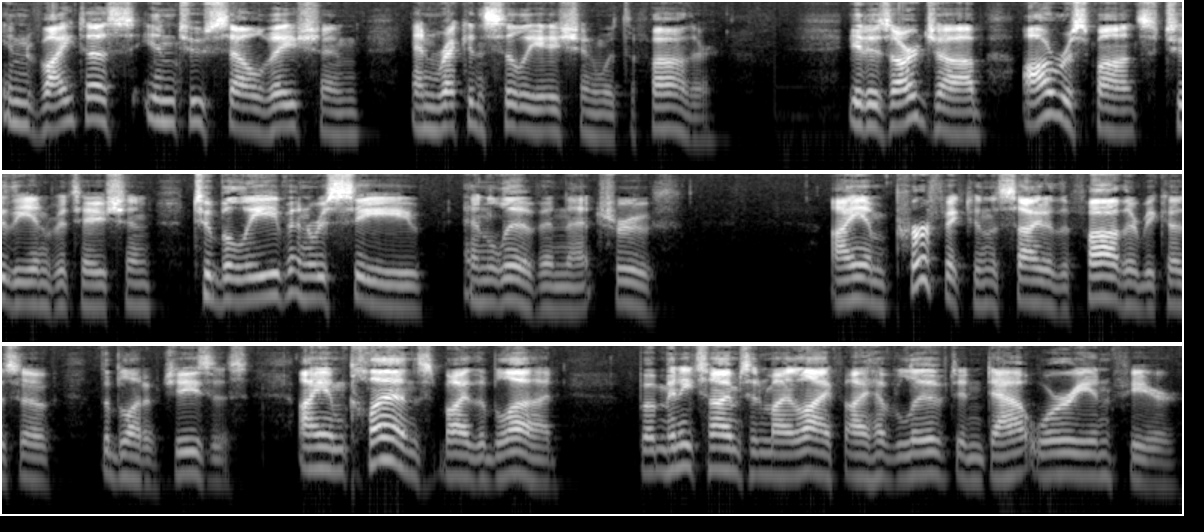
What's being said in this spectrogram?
invite us into salvation and reconciliation with the Father. It is our job, our response to the invitation, to believe and receive and live in that truth. I am perfect in the sight of the Father because of the blood of Jesus. I am cleansed by the blood, but many times in my life I have lived in doubt, worry, and fear.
